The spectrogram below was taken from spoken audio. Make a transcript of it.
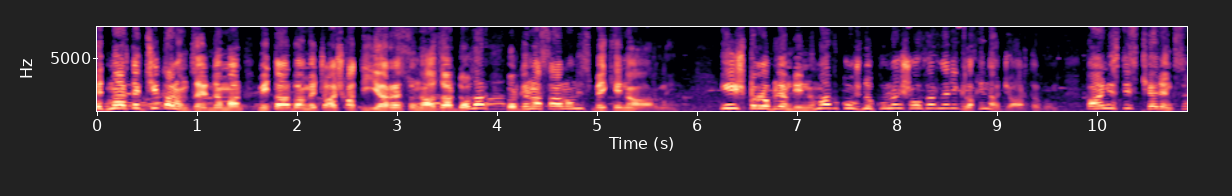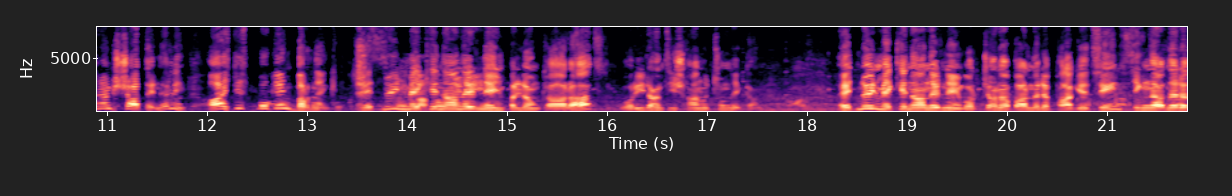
Այդ մարդը չի կարող ձեր նման մի տարվա մեջ աշխատի 30000 դոլար, որ գնա սալոնից մեքենա առնի։ Ինչ խնդրեմ լինում, ավ կուժնուկունը շոֆերների գլխին է ջարտվում։ Կանիստից քերենք, սրանք շատ են, էլի։ Այստից փոկենք, բռնենք։ Այդ նույն մեքենաներն էին պլոնկ արած, որ իրանց իշխանություն եկան։ Այդ նույն մեքենաներն էին, որ ճանապարհները փագեցին, սիգնալները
